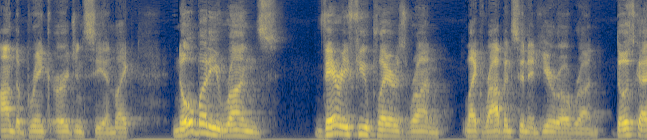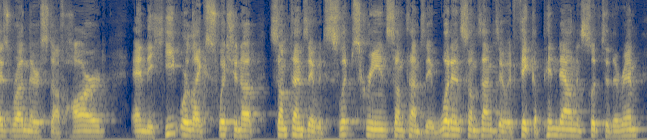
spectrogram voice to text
on the brink urgency, and like nobody runs. Very few players run like Robinson and Herro run. Those guys run their stuff hard. And the Heat were like switching up. Sometimes they would slip screens, sometimes they wouldn't. Sometimes they would fake a pin down and slip to the rim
